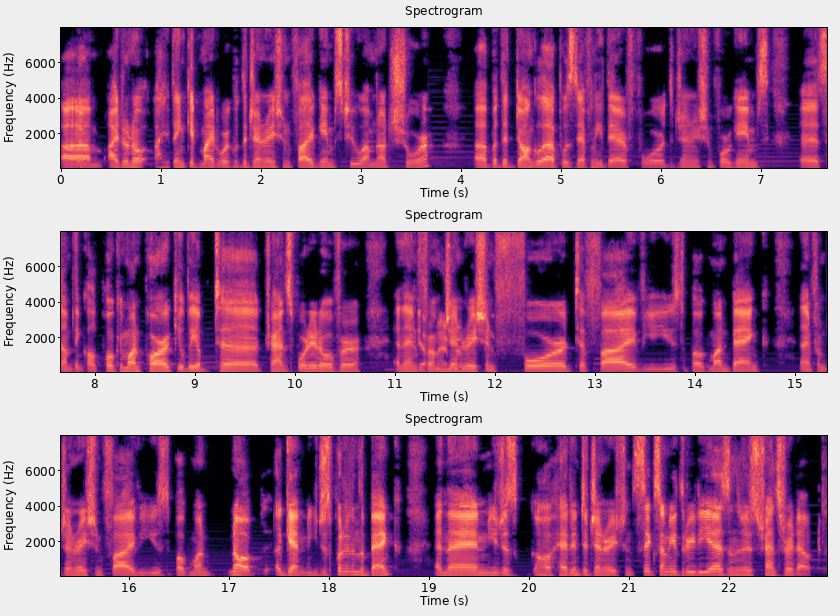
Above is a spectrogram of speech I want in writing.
Um, yep. I don't know. I think it might work with the Generation Five games too. I'm not sure. Uh, but the dongle app was definitely there for the Generation 4 games. Uh, something called Pokemon Park. You'll be able to transport it over. And then yep, from Generation 4 to 5, you use the Pokemon Bank. And then from Generation 5, you use the Pokemon. No, again, you just put it in the bank. And then you just go head into Generation 6 on your 3DS and then just transfer it out.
